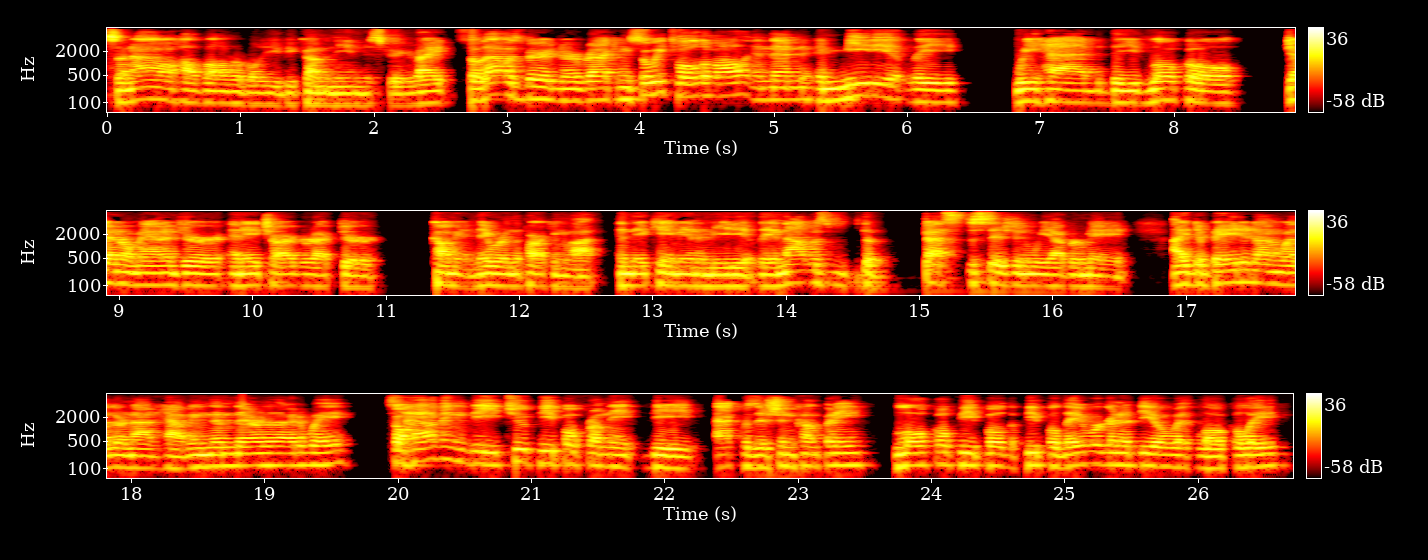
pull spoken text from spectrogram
So now how vulnerable do you become in the industry, right? So that was very nerve wracking. So we told them all, and then immediately we had the local general manager and HR director come in. They were in the parking lot and they came in immediately. And that was the best decision we ever made. I debated on whether or not having them there right away. So having the two people from the, the acquisition company, local people, the people they were going to deal with locally,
